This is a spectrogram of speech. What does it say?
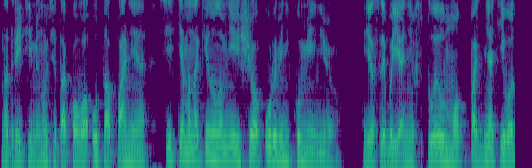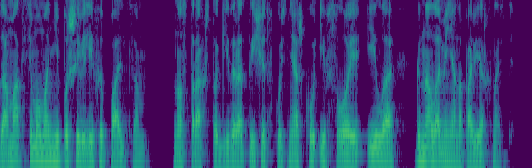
На третьей минуте такого утопания система накинула мне еще уровень к умению. Если бы я не всплыл, мог поднять его до максимума, не пошевелив и пальцем. Но страх, что гидра тыщет вкусняшку и в слое ила, гнала меня на поверхность.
